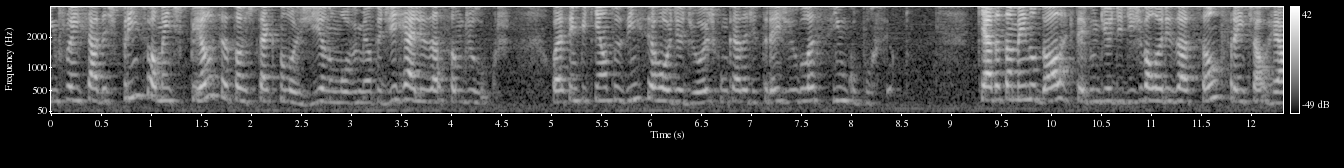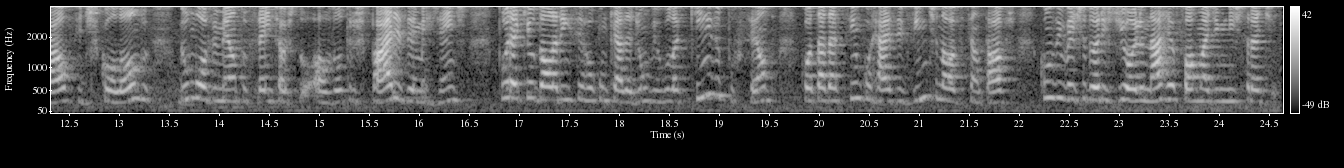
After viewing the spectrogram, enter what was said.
influenciadas principalmente pelo setor de tecnologia no movimento de realização de lucros. O S&P 500 encerrou o dia de hoje com queda de 3,5%. Queda também no dólar, que teve um dia de desvalorização frente ao real, se descolando do movimento frente aos, aos outros pares emergentes. Por aqui, o dólar encerrou com queda de 1,15%, cotado a R$ 5,29, com os investidores de olho na reforma administrativa.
